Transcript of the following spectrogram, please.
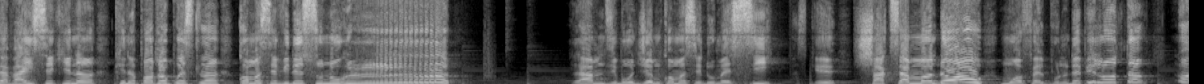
peuple haïtien qui n'a qui n'a pas de pression commencer vider sous nous. Là, me dit, bon Dieu, me commence à dire merci. Parce que chaque samedi, moi, fait pour nous depuis longtemps. Non,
